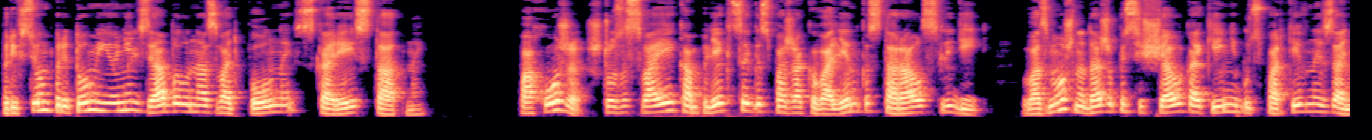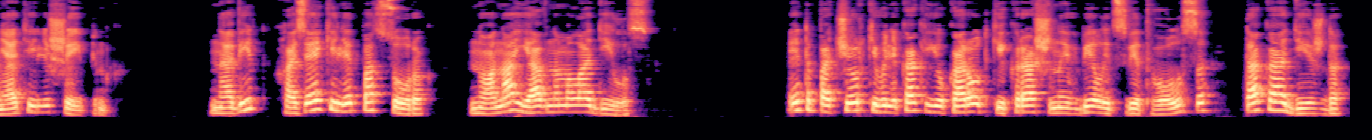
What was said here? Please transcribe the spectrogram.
при всем при том ее нельзя было назвать полной, скорее статной. Похоже, что за своей комплекцией госпожа Коваленко старалась следить, возможно, даже посещала какие-нибудь спортивные занятия или шейпинг. На вид хозяйке лет под сорок, но она явно молодилась. Это подчеркивали как ее короткие, крашеные в белый цвет волосы, так и одежда.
